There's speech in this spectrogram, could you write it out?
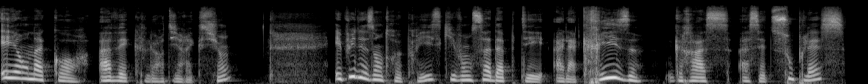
et en accord avec leur direction, et puis des entreprises qui vont s'adapter à la crise grâce à cette souplesse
